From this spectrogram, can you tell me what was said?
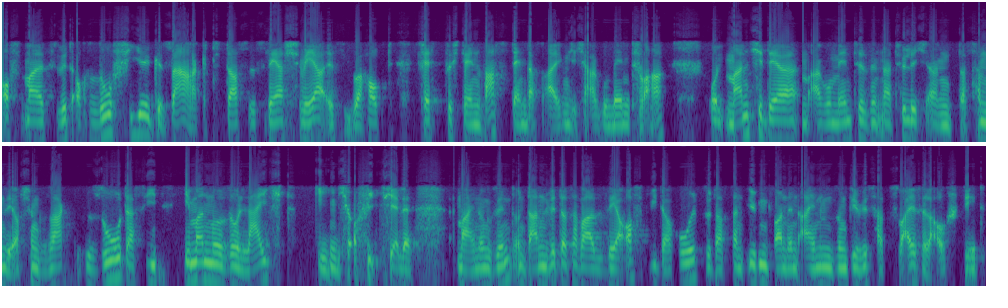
Oftmals wird auch so viel gesagt, dass es sehr schwer ist, überhaupt festzustellen, was denn das eigentliche Argument war. Und manche der Argumente sind natürlich, ähm, das haben Sie auch schon gesagt, so, dass sie immer nur so leicht gegen die offizielle Meinung sind. Und dann wird das aber sehr oft wiederholt, sodass dann irgendwann in einem so ein gewisser Zweifel aufsteht.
